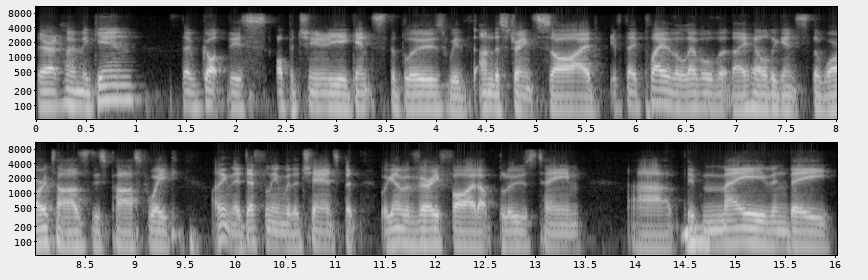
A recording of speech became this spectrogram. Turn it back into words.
They're at home again. They've got this opportunity against the Blues with understrength side. If they play the level that they held against the Waratahs this past week, I think they're definitely in with a chance. But we're going to have a very fired up Blues team. Uh, it may even be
